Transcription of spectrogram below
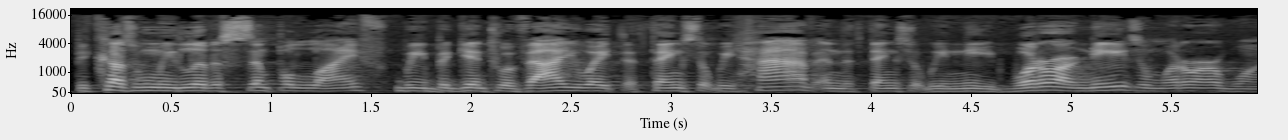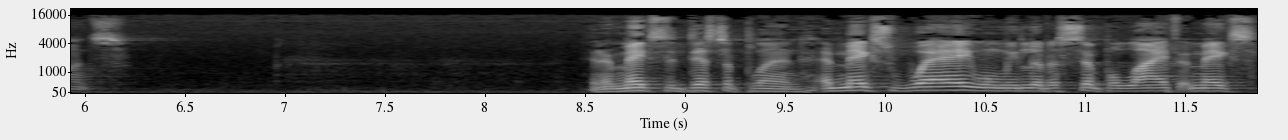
Because when we live a simple life, we begin to evaluate the things that we have and the things that we need. What are our needs and what are our wants? And it makes the discipline. It makes way when we live a simple life. It makes,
